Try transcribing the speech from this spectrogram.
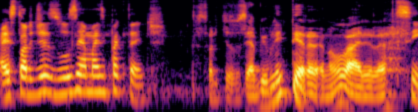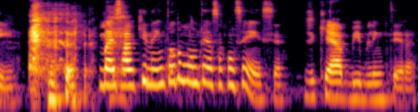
A história de Jesus é a mais impactante. A história de Jesus é a Bíblia inteira, né? Não vale, né? Sim. Mas sabe que nem todo mundo tem essa consciência de que é a Bíblia inteira.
